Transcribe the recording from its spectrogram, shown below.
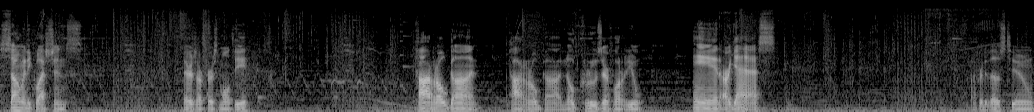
So many questions. There's our first multi. Carro gun. No cruiser for you. And our gas. I've heard of those two.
